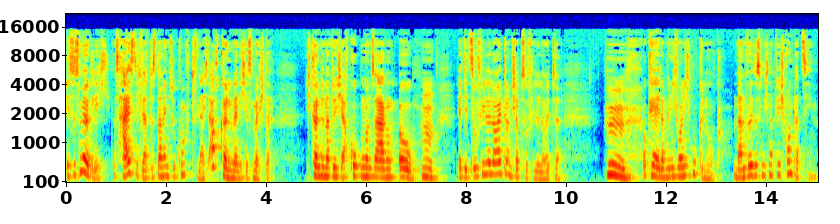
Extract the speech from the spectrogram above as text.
ist es möglich. Das heißt, ich werde das dann in Zukunft vielleicht auch können, wenn ich es möchte. Ich könnte natürlich auch gucken und sagen, oh, hm, der hat jetzt so viele Leute und ich habe so viele Leute. Hm, okay, dann bin ich wohl nicht gut genug. Und dann würde es mich natürlich runterziehen.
